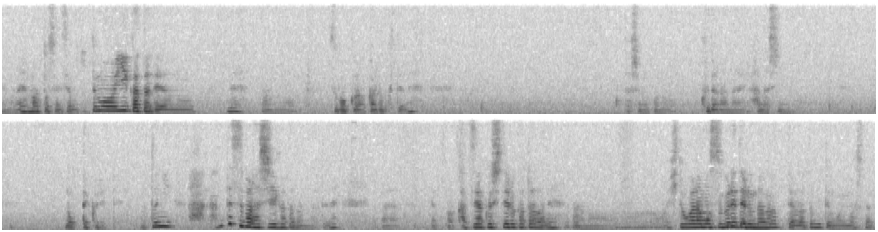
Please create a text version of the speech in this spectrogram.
でもねマット先生もとってもいい方であのねあのすごく明るくてね私のこのくだらない話に乗ってくれて本当にあなんて素晴らしい方なんだってね。だからやっぱ活躍してる方はね、あの人柄も優れてるんだなって改めて思いましたね。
